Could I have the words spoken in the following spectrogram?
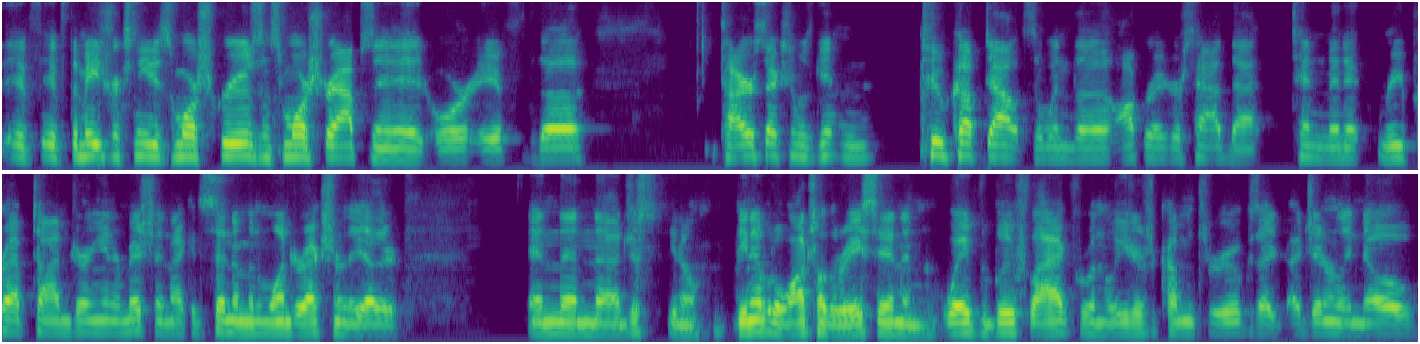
if if the matrix needed some more screws and some more straps in it, or if the tire section was getting too cupped out. So when the operators had that 10 minute reprep time during intermission, I could send them in one direction or the other. And then uh, just, you know, being able to watch all the racing and wave the blue flag for when the leaders are coming through. Cause I, I generally know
